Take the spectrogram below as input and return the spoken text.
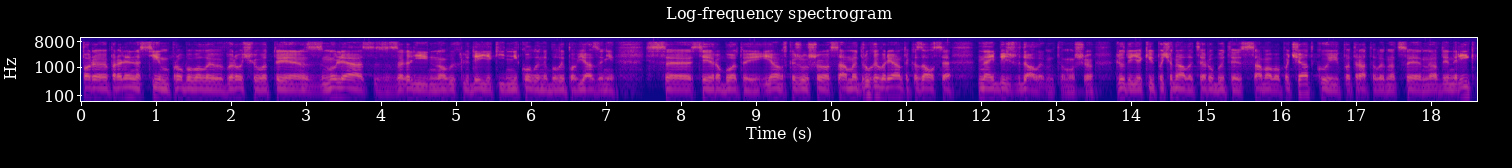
Пар- Паралельно з цим пробували вирощувати з нуля взагалі нових людей, які ніколи не були пов'язані з, з цією роботою. І я вам скажу, що саме другий варіант оказався найбільш вдалим, тому що люди, які починали це робити з самого початку і потратили на це на один рік,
